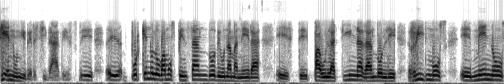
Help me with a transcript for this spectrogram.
100 universidades. Eh, eh, ¿Por qué no lo vamos pensando de una manera este, paulatina, dándole ritmos eh, menos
